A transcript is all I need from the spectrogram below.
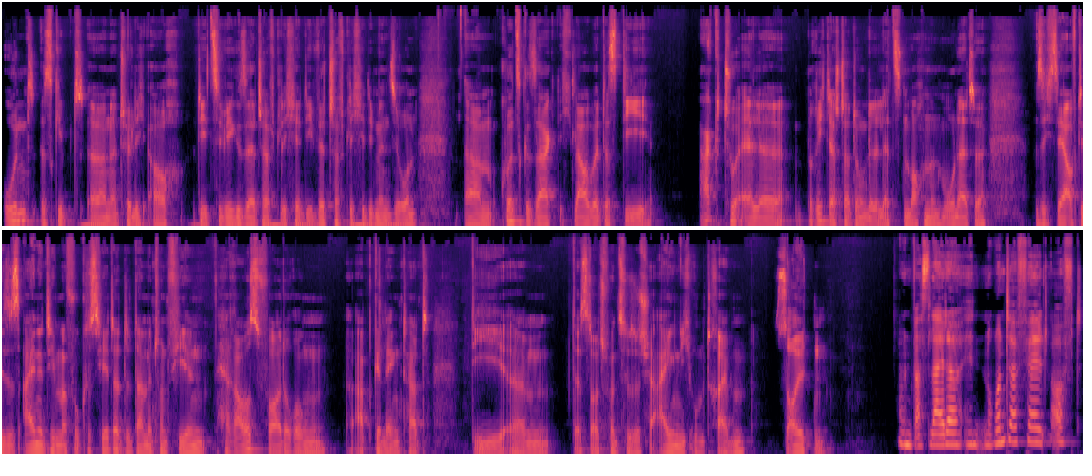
Und es gibt äh, natürlich auch die zivilgesellschaftliche, die wirtschaftliche Dimension. Ähm, kurz gesagt, ich glaube, dass die aktuelle Berichterstattung der letzten Wochen und Monate sich sehr auf dieses eine Thema fokussiert hat und damit von vielen Herausforderungen abgelenkt hat, die ähm, das Deutsch-Französische eigentlich umtreiben sollten. Und was leider hinten runterfällt oft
